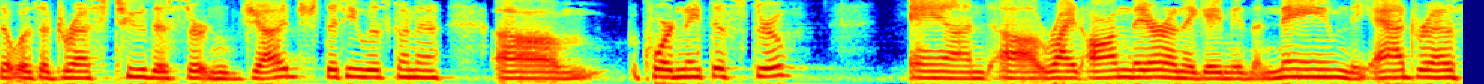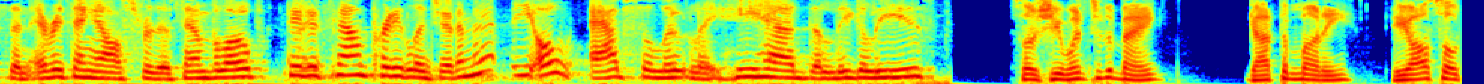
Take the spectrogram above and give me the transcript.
that was addressed to this certain judge that he was going to um, coordinate this through. And uh, right on there, and they gave me the name, the address, and everything else for this envelope. Did it sound pretty legitimate? Oh, absolutely. He had the legalese. So she went to the bank, got the money. He also,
